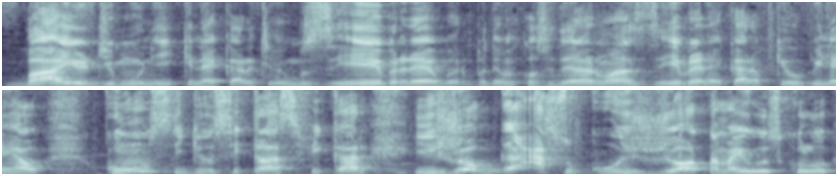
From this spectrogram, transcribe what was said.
Bayern de Munique, né, cara? Tivemos zebra, né, mano? Podemos considerar uma zebra, né, cara? Porque o Villarreal conseguiu se classificar e jogaço com J maiúsculo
